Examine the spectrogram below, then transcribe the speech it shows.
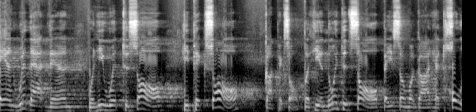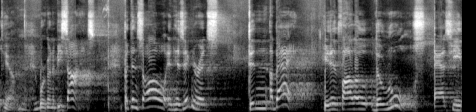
And with that, then, when he went to Saul, he picked Saul. God picked Saul, but he anointed Saul based on what God had told him were going to be signs. But then Saul, in his ignorance, didn't obey. He didn't follow the rules as he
